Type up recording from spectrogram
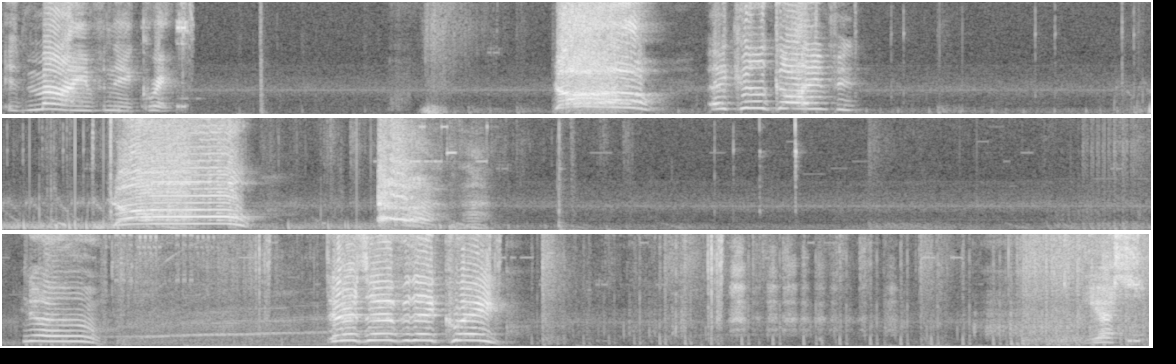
It's my infinite crate. No! I could have infinite. No! Ah. No! There's infinite crate! Yes!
